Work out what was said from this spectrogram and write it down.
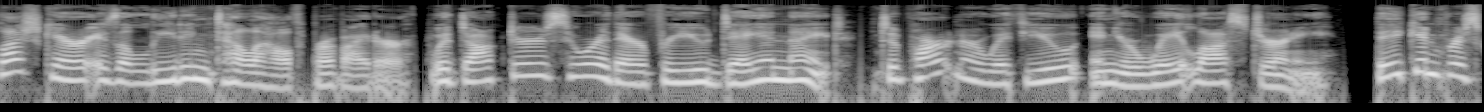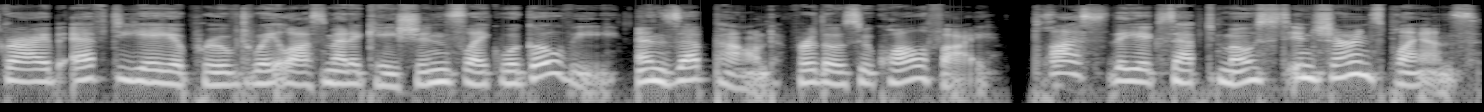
PlushCare is a leading telehealth provider with doctors who are there for you day and night to partner with you in your weight loss journey. They can prescribe FDA-approved weight loss medications like Wagovi and Zepbound for those who qualify. Plus, they accept most insurance plans.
